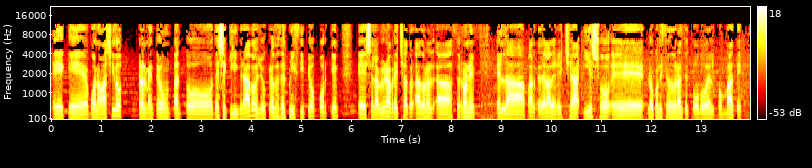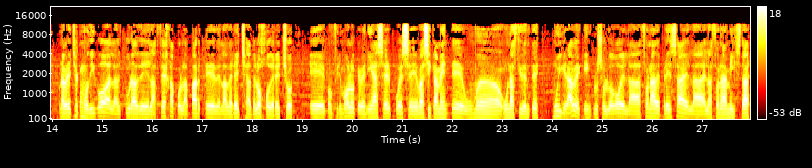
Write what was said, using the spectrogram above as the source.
que, bueno, ha sido realmente un tanto desequilibrado, yo creo, desde el principio, porque eh, se le abrió una brecha a Donald a Cerrone en la parte de la derecha y eso eh, lo condicionó durante todo el combate. Una brecha, como digo, a la altura de la ceja por la parte de la derecha del ojo derecho. Eh, confirmó lo que venía a ser, pues básicamente un, un, accidente muy grave que incluso luego en la zona de prensa, en la, en la zona mixta,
